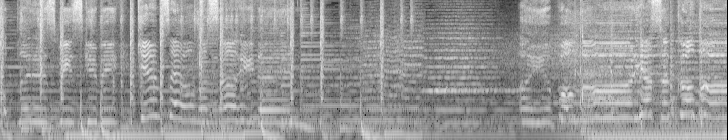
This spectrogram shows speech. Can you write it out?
toplarız biz gibi Kimse olmaz sahiden. Ayıp olur, yasak olur.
